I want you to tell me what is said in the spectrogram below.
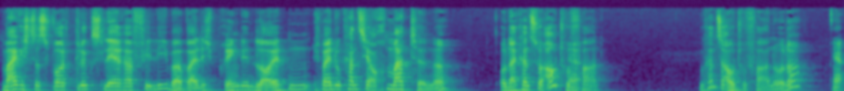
mag ich das Wort Glückslehrer viel lieber, weil ich bringe den Leuten, ich meine, du kannst ja auch Mathe, ne? Oder kannst du Auto ja. fahren? Du kannst Auto fahren, oder? Ja.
